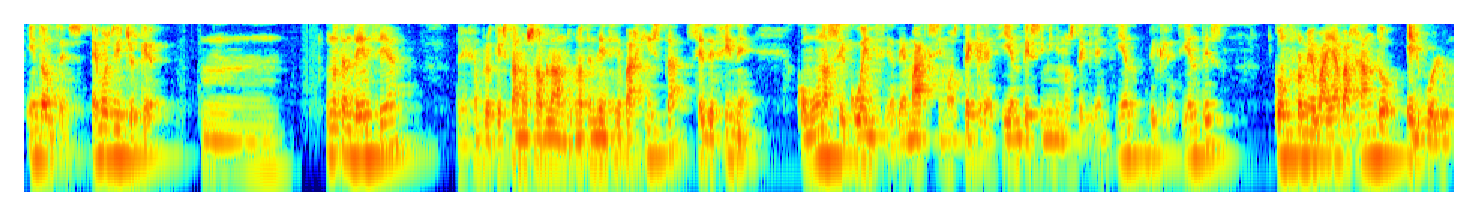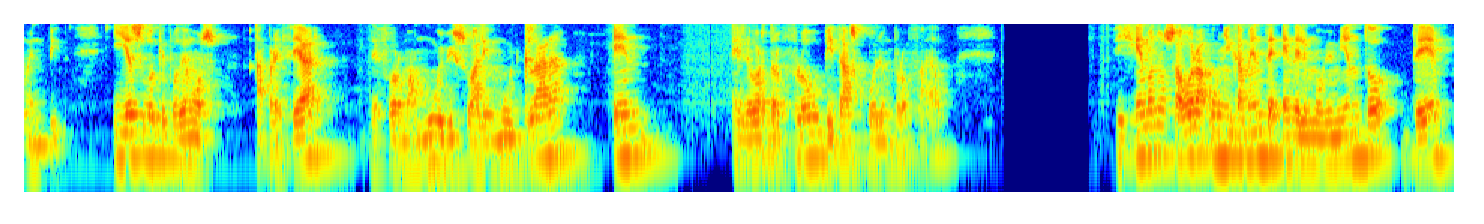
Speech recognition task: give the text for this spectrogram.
Entonces, hemos dicho que mm, una tendencia, el ejemplo que estamos hablando, una tendencia bajista se define como una secuencia de máximos decrecientes y mínimos decrecientes conforme vaya bajando el volumen bit. Y es lo que podemos apreciar de forma muy visual y muy clara en el Order Flow Bitask Volume Profile. Fijémonos ahora únicamente en el movimiento de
